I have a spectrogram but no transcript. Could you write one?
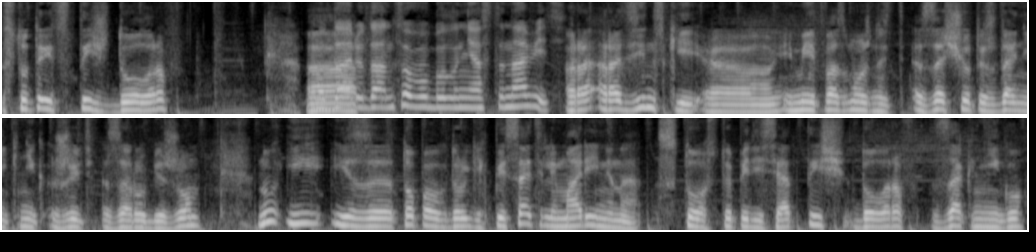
130 тысяч долларов. Но А, Дарью Донцову было не остановить. Родзинский э, имеет возможность за счет изданий книг жить за рубежом. Ну и из э, топовых других писателей Маринина 100-150 тысяч долларов за книгу.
